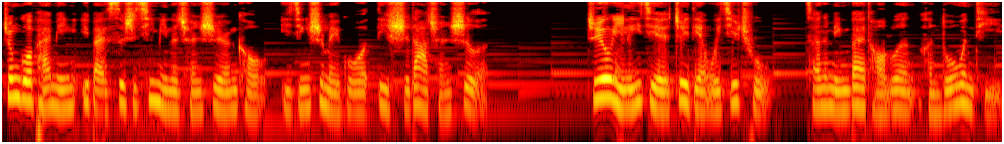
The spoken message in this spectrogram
中国排名一百四十七名的城市人口已经是美国第十大城市了。只有以理解这点为基础，才能明白讨论很多问题，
